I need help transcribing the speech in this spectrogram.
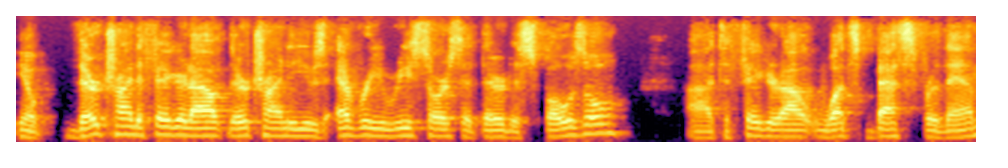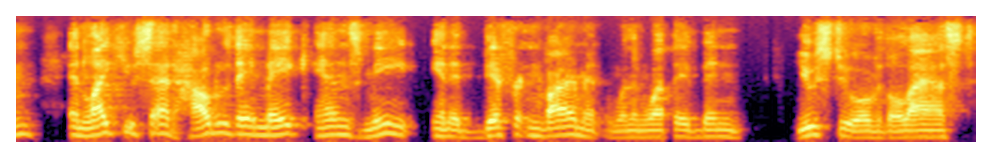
you know, they're trying to figure it out. They're trying to use every resource at their disposal uh, to figure out what's best for them. And like you said, how do they make ends meet in a different environment than what they've been used to over the last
